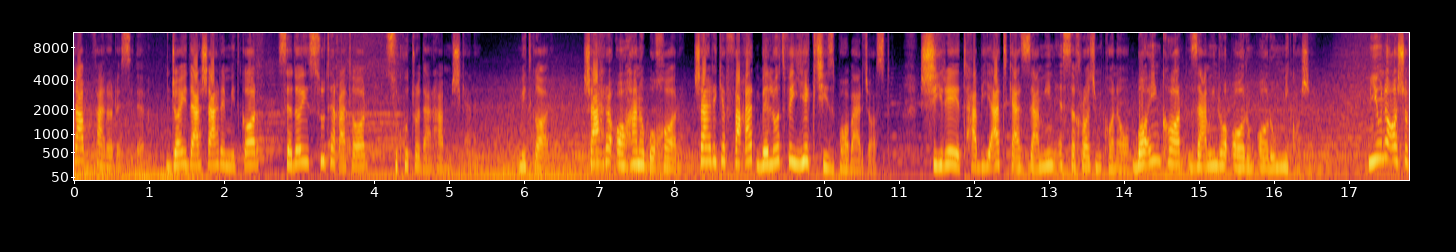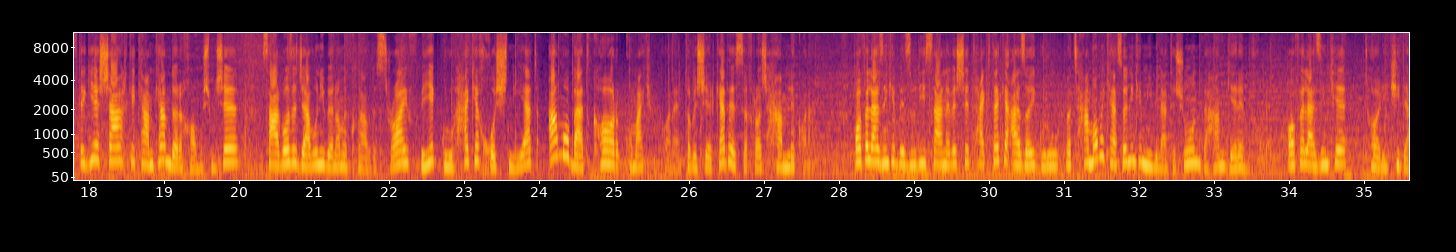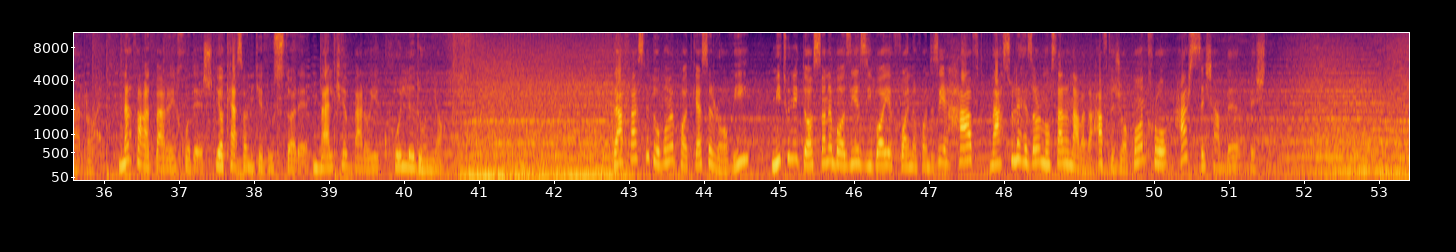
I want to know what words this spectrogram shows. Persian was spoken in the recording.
شب فرا رسیده. جایی در شهر میدگار صدای سوت قطار سکوت رو در هم میشکنه. میدگار شهر آهن و بخار شهری که فقط به لطف یک چیز پابرجاست شیره طبیعت که از زمین استخراج می‌کنه و با این کار زمین رو آروم آروم می‌کشه. میون آشفتگی شهر که کم کم داره خاموش میشه سرباز جوونی به نام کلاود استرایف به یک گروهک خوشنیت اما بدکار کمک می‌کنه تا به شرکت استخراج حمله کنند. قافل از اینکه به زودی سرنوشت تک تک اعضای گروه و تمام کسانی که میبینتشون به هم گره می‌خوره. قافل از اینکه تاریکی در راهه. نه فقط برای خودش یا کسانی که دوست داره بلکه برای کل دنیا. در فصل دوم پادکست راوی می‌تونید داستان بازی زیبای فاینال فانتزی 7 محصول 1997 ژاپن رو هر سه شنبه بشنوید.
